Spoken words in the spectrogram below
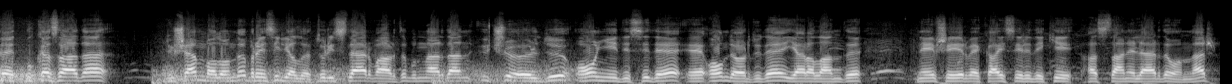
Evet bu kazada düşen balonda Brezilyalı turistler vardı. Bunlardan 3'ü öldü, 17'si de e, 14'ü de yaralandı. Nevşehir ve Kayseri'deki hastanelerde onlar.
